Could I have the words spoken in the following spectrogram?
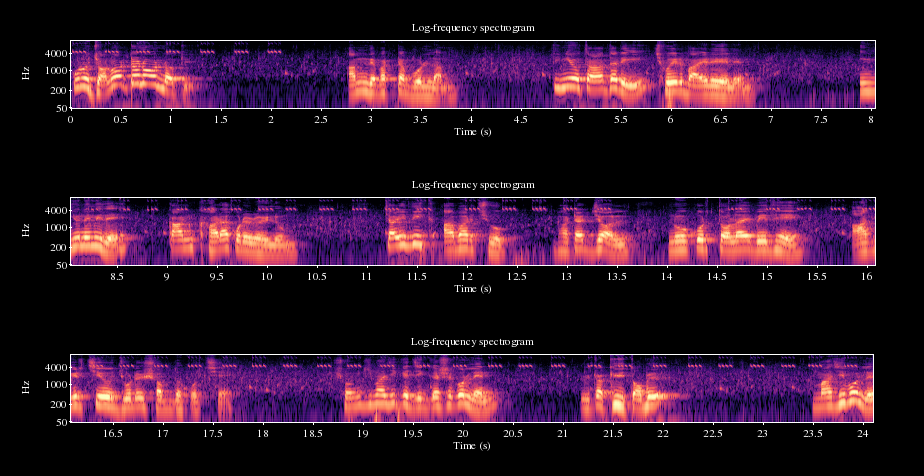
কোনো জানোয়ার টানোয়ার নাকি? আমি ব্যাপারটা বললাম। তিনিও তাড়াতাড়ি ছইয়ের বাইরে এলেন। তিনজনে মিলে কান খাড়া করে রইলুম। চারিদিক আবার চুপ। ভাটার জল নৌকোর তলায় বেঁধে আগের চেয়েও জোরে শব্দ করছে। সঙ্গী মাঝিকে জিজ্ঞাসা করলেন এটা কি তবে? মাঝি বললে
